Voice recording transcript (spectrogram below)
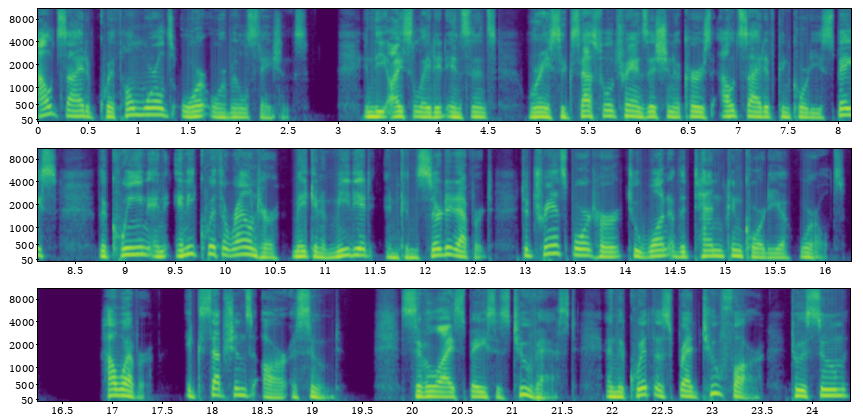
outside of Quyth homeworlds or orbital stations. In the isolated incidents where a successful transition occurs outside of Concordia space, the Queen and any Quyth around her make an immediate and concerted effort to transport her to one of the 10 Concordia worlds. However, exceptions are assumed. Civilized space is too vast, and the Quyth is spread too far to assume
